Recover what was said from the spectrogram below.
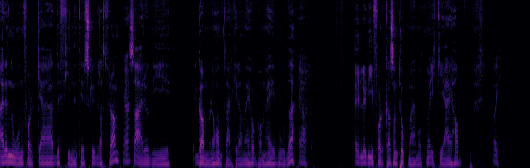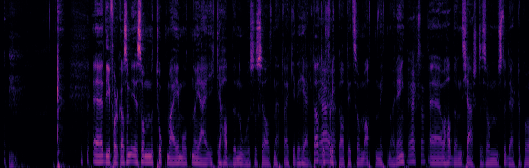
Er det noen folk jeg definitivt skulle dratt fram, Ja. så er det jo de gamle håndverkerne jeg jobba med i Bodø. ja. Eller de folka som tok meg imot når ikke jeg hadde Oi. Eh, de folka som, som tok meg imot når jeg ikke hadde noe sosialt nettverk i det hele tatt, Ja, og ja. flytta opp dit som 18-19-åring. ja. Eh, og hadde en kjæreste som studerte på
